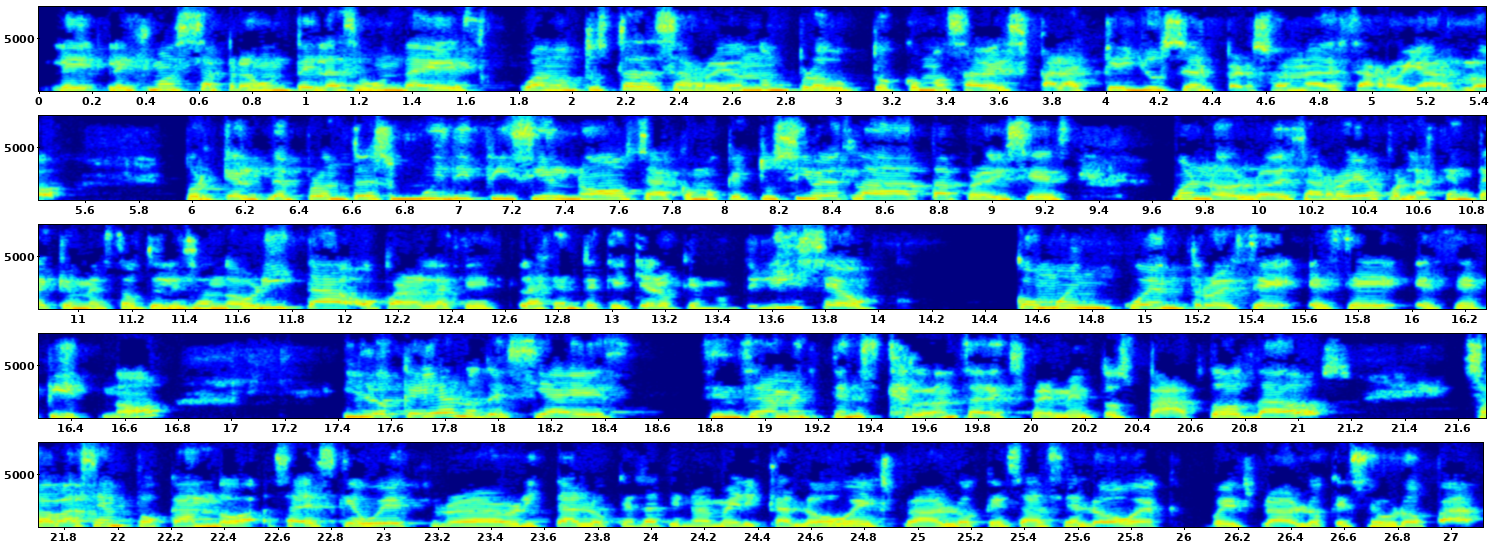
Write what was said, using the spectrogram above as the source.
Le, hicimos esta pregunta y la segunda es, cuando tú estás desarrollando un producto, ¿cómo sabes para qué user persona desarrollarlo? Porque de pronto es muy difícil, ¿no? O sea, como que tú sí ves la data, pero dices, bueno, lo desarrollo por la gente que me está utilizando ahorita o para la, que, la gente que quiero que me utilice o cómo encuentro ese, ese, ese fit, ¿no? Y lo que ella nos decía es, sinceramente tienes que lanzar experimentos para todos lados o sea, vas enfocando, ¿sabes qué? Voy a explorar ahorita lo que es Latinoamérica, luego voy a explorar lo que es Asia, luego voy a explorar lo que es Europa.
